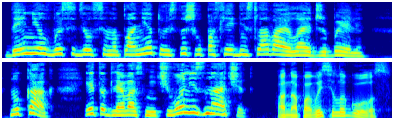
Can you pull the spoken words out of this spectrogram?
Дэниел высадился на планету и слышал последние слова Элайджи Белли. «Ну как, это для вас ничего не значит?» Она повысила голос.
